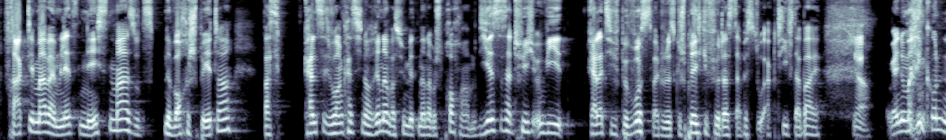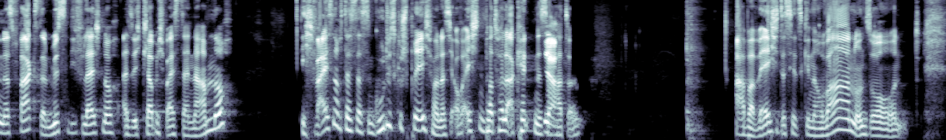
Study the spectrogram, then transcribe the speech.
Frag dir mal beim letzten, nächsten Mal, so eine Woche später, was kannst du, woran kannst du dich noch erinnern, was wir miteinander besprochen haben? Dir ist es natürlich irgendwie relativ bewusst, weil du das Gespräch geführt hast, da bist du aktiv dabei. Ja. Wenn du mal den Kunden das fragst, dann müssen die vielleicht noch, also ich glaube, ich weiß deinen Namen noch. Ich weiß noch, dass das ein gutes Gespräch war und dass ich auch echt ein paar tolle Erkenntnisse ja. hatte aber welche das jetzt genau waren und so. Und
